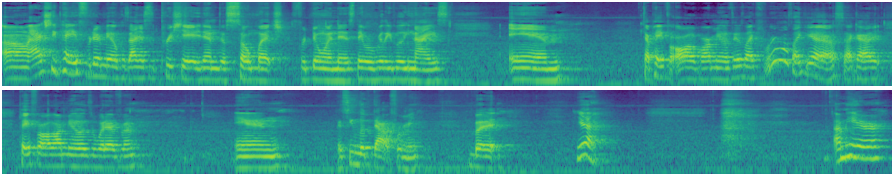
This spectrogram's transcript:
Um, I actually paid for their meal because I just appreciated them just so much for doing this. They were really, really nice. And I paid for all of our meals. They was like, for real? I was like, yes, I got it. Paid for all our meals or whatever. And because he looked out for me. But yeah. I'm here.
